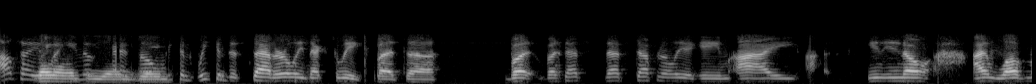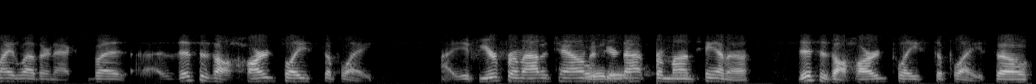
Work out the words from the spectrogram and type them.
I'll tell you Right what, you know, you guys know we can we can decide early next week, but uh, but but that's that's definitely a game I, you, you know I love my Leathernecks, but uh, this is a hard place to play. If you're from out of town, Oh, if you're is. not from Montana, this is a hard place to play. So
